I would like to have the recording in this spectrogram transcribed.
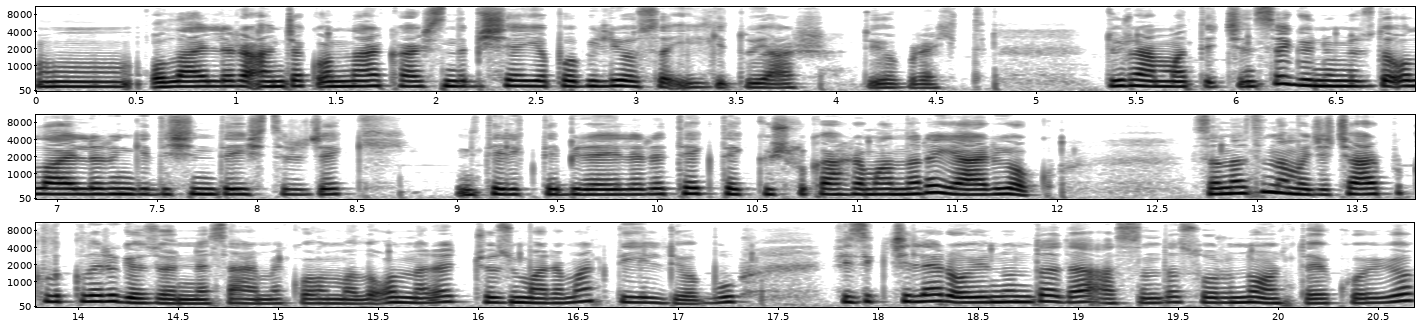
um, olayları ancak onlar karşısında bir şey yapabiliyorsa ilgi duyar diyor Brecht. Dürrenmatt içinse günümüzde olayların gidişini değiştirecek nitelikte bireylere tek tek güçlü kahramanlara yer yok. Sanatın amacı çarpıklıkları göz önüne sermek olmalı. Onlara çözüm aramak değil diyor. Bu fizikçiler oyununda da aslında sorunu ortaya koyuyor.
